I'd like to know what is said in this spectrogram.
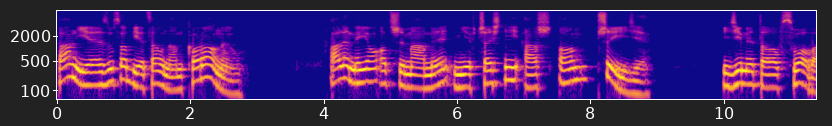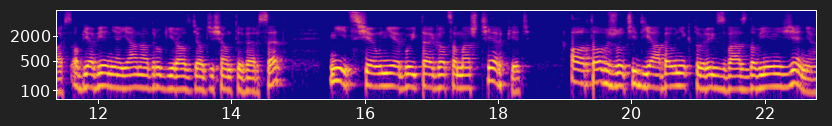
Pan Jezus obiecał nam koronę. Ale my ją otrzymamy nie wcześniej, aż On przyjdzie. Widzimy to w słowach z objawienia Jana, drugi rozdział, dziesiąty werset. Nic się nie bój tego, co masz cierpieć. Oto wrzuci diabeł niektórych z was do więzienia,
